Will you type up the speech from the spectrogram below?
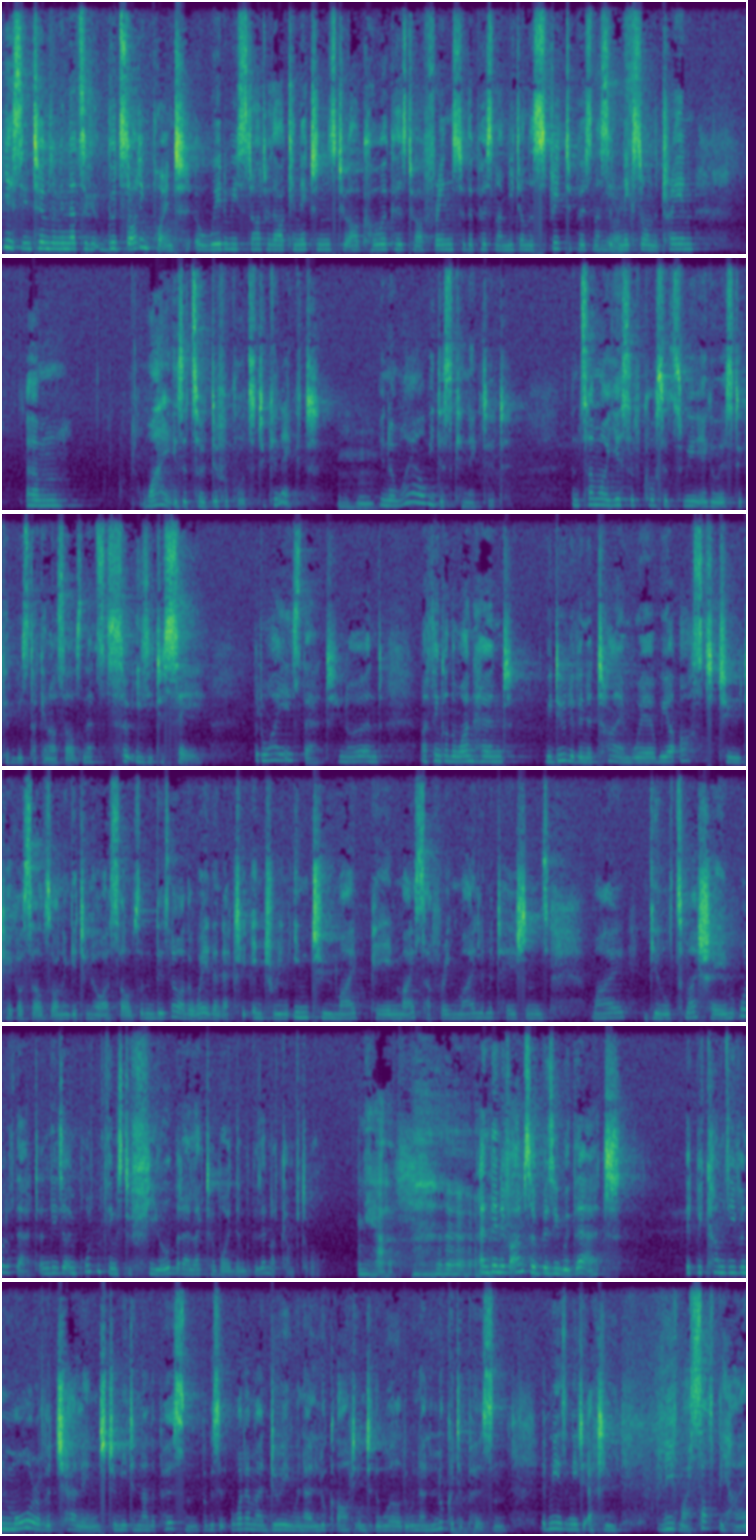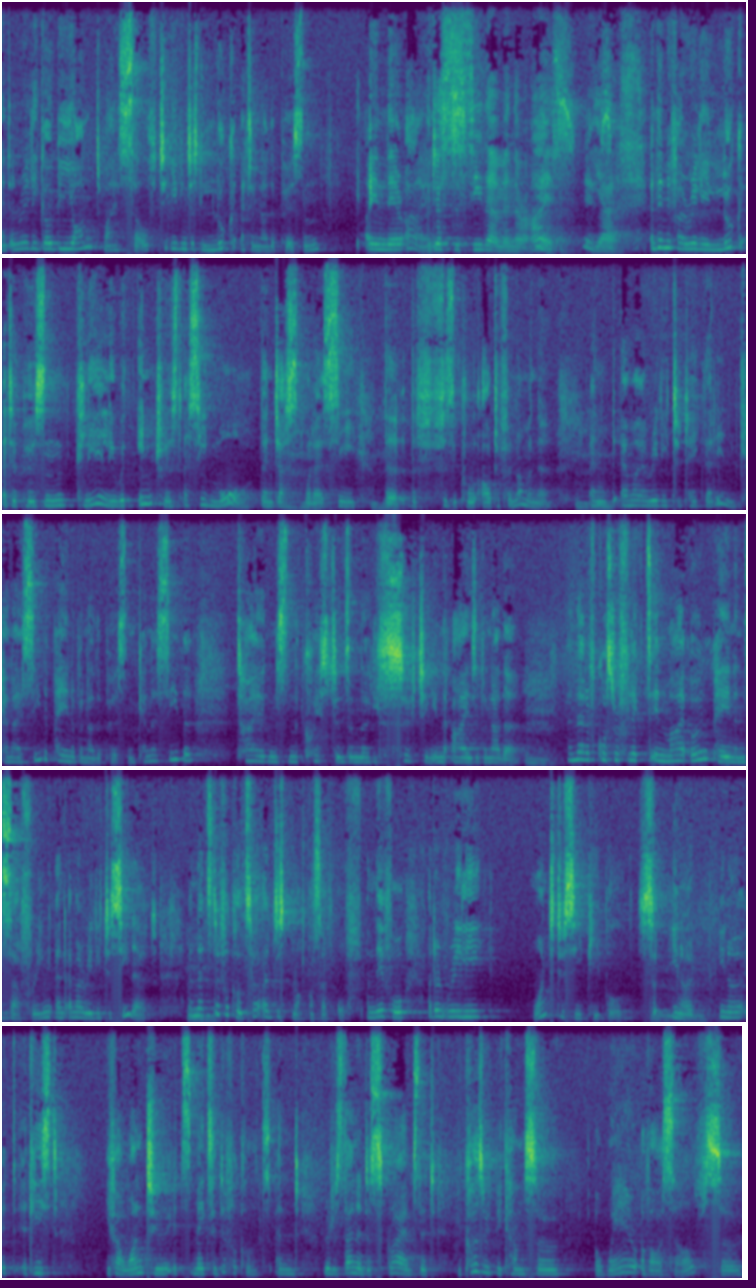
Yes, in terms, I mean, that's a good starting point. Uh, Where do we start with our connections to our coworkers, to our friends, to the person I meet on the street, to the person I sit Yes. next to on the train? Um, why is it so difficult to connect? Mm-hmm. You know, why are we disconnected? And somehow, yes, of course, it's we egoistic and we're stuck in ourselves, and that's so easy to say. But why is that? You know, and I think on the one hand, we do live in a time where we are asked to take ourselves on and get to know ourselves, and there's no other way than actually entering into my pain, my suffering, my limitations, my guilt, my shame, all of that. And these are important things to feel, but I like to avoid them because they're not comfortable. Yeah. And then if I'm so busy with that, it becomes even more of a challenge to meet another person because what am I doing when I look out into the world or when I look at a mm. person? It means I need to actually leave myself behind and really go beyond myself to even just look at another person in their eyes. Just to see them in their eyes. Yes, yes. Yes. And then if I really look at a person clearly with interest, I see more than just mm-hmm. what I see, mm-hmm. the, the physical outer phenomena. Mm-hmm. And am I ready to take that in? Can I see the pain of another person? Can I see the tiredness and the questions and the searching in the eyes of another? Mm. And that, of course, reflects in my own pain and suffering. And am I ready to see that? And that's difficult, so I just block myself off. And therefore, I don't really want to see people. So you know, mm. you know, it, at least if I want to, it makes it difficult. And Rudolf Steiner describes that because we've become so aware of ourselves, so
